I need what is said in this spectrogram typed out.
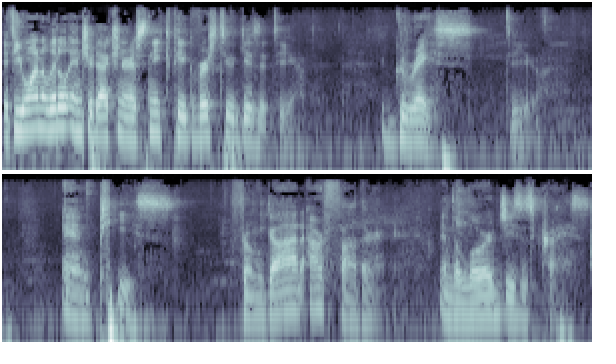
If you want a little introduction or a sneak peek, verse 2 gives it to you grace to you and peace from God our Father and the Lord Jesus Christ.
